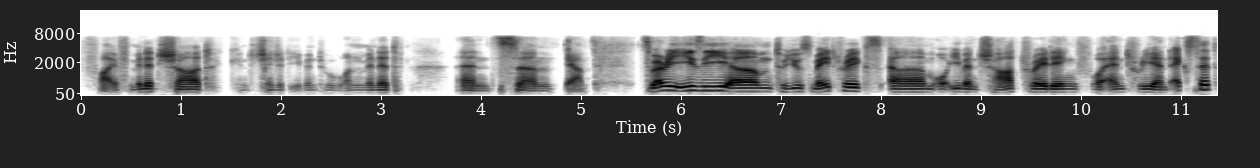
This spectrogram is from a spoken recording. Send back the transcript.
five minute chart. Can change it even to one minute. And um, yeah, it's very easy um, to use matrix um, or even chart trading for entry and exit.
